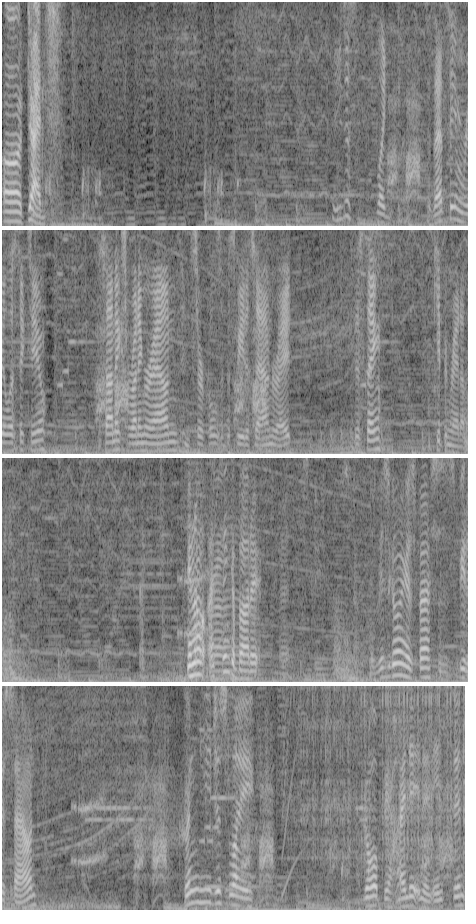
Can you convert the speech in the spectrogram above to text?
Uh, dance. You just, like, does that seem realistic to you? Sonic's running around in circles at the speed of sound, right? This thing? Keeping right up with him. You know, I think about it. At the speed of sound. If he's going as fast as the speed of sound, couldn't he just like go up behind it in an instant,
